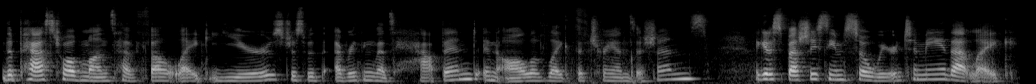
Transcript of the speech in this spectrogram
the past 12 months have felt like years just with everything that's happened and all of like the transitions. Like it especially seems so weird to me that like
